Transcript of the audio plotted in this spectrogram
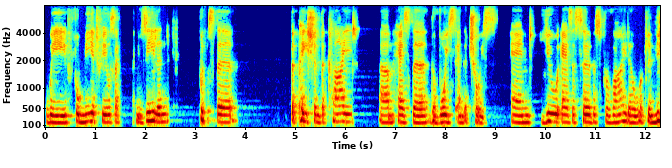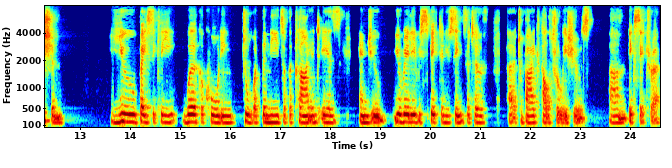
We, for me, it feels like New Zealand puts the the patient, the client, um, has the the voice and the choice, and you as a service provider or clinician, you basically work according to what the needs of the client is, and you you really respect and you're sensitive uh, to bicultural issues, um, etc.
